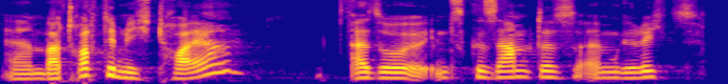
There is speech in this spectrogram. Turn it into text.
Ähm, war trotzdem nicht teuer. Also insgesamt das ähm, Gericht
